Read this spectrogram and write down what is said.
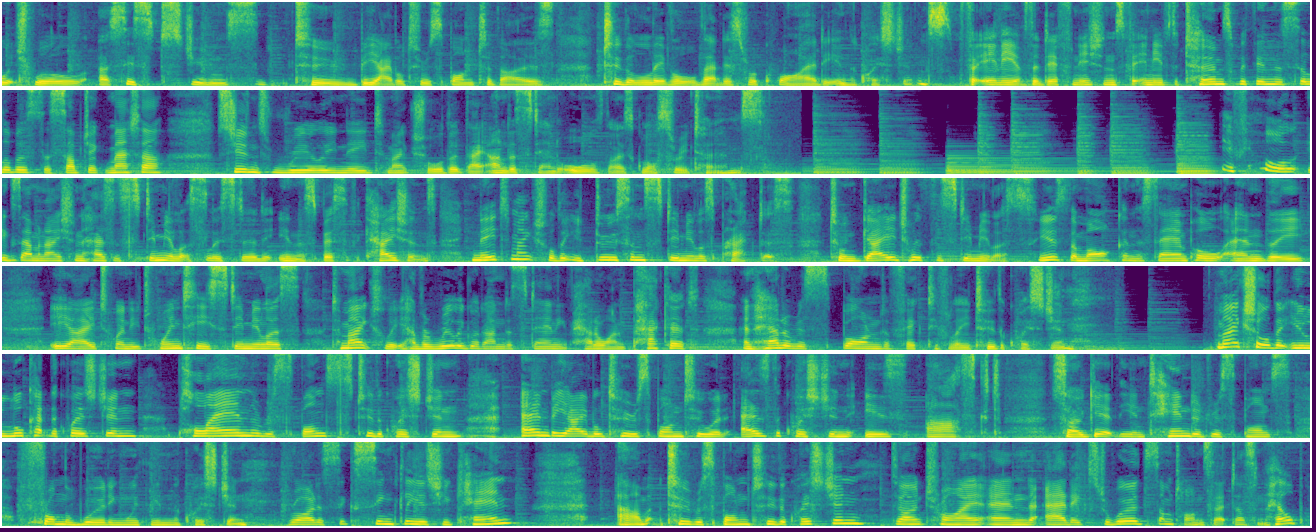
which will assist students to be able to respond to those to the level that is required in the questions. For any of the definitions, for any of the terms within the syllabus, the subject matter, students really need to make sure that they understand all of those glossary terms. If your examination has a stimulus listed in the specifications, you need to make sure that you do some stimulus practice to engage with the stimulus. Use the mock and the sample and the EA 2020 stimulus to make sure that you have a really good understanding of how to unpack it and how to respond effectively to the question. Make sure that you look at the question, plan the response to the question and be able to respond to it as the question is asked. So get the intended response from the wording within the question. Write as succinctly as you can um, to respond to the question. Don't try and add extra words, sometimes that doesn't help.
